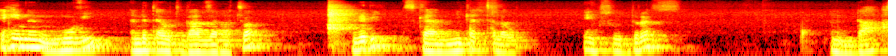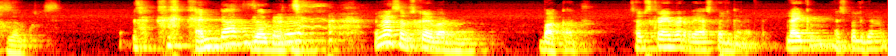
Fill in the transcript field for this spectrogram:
ይሄንን movie እንድታዩት ጋብዘናቸዋል። እንግዲህ እስከሚቀጥለው episode ድረስ እንዳትዘጉት እንዳትዘጉት። እና subscribe አድርጉ ባካችሁ። subscriber ያስፈልገናል፣ like ም ያስፈልገናል።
